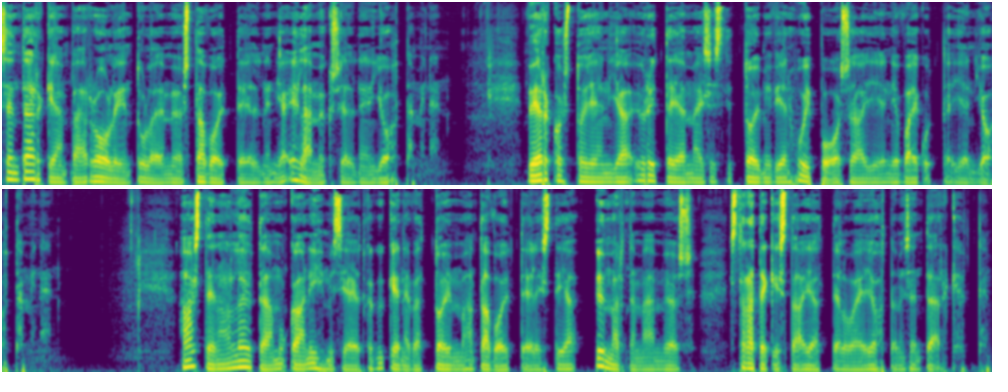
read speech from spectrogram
sen tärkeämpään rooliin tulee myös tavoitteellinen ja elämyksellinen johtaminen. Verkostojen ja yrittäjämäisesti toimivien huippuosaajien ja vaikuttajien johtaminen. Haasteena on löytää mukaan ihmisiä, jotka kykenevät toimimaan tavoitteellisesti ja ymmärtämään myös strategista ajattelua ja johtamisen tärkeyttä.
